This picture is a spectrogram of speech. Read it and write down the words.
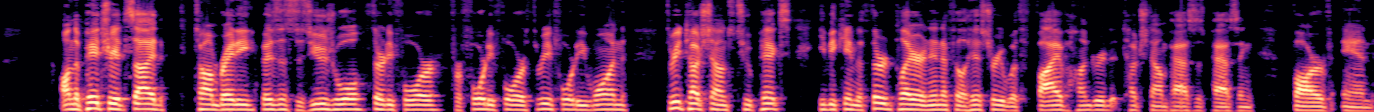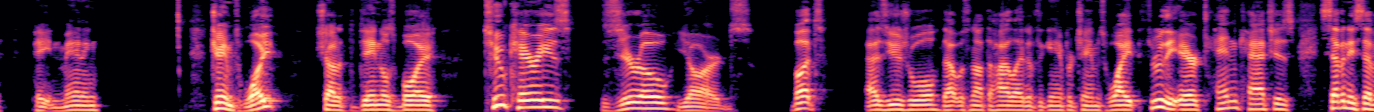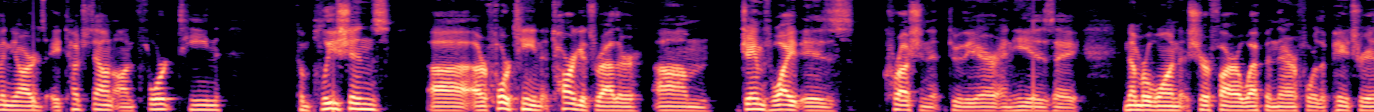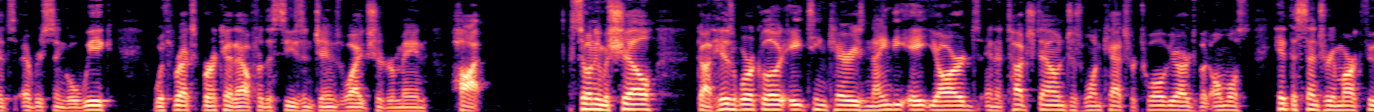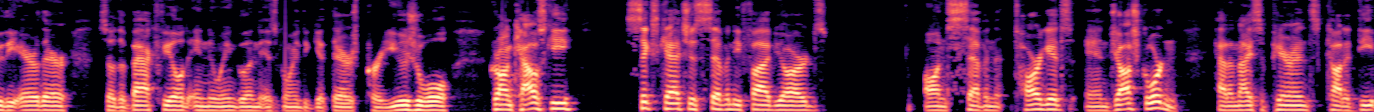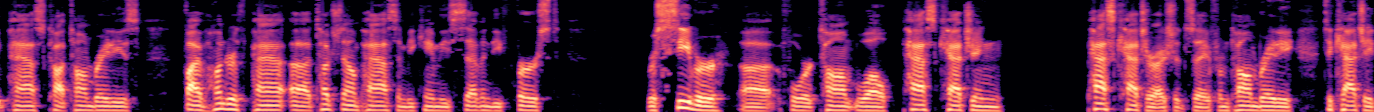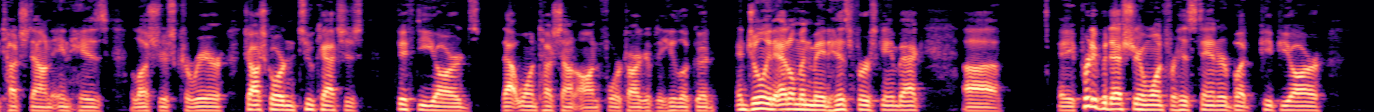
On the Patriots side, Tom Brady, business as usual, 34 for 44, 341, three touchdowns, two picks. He became the third player in NFL history with 500 touchdown passes, passing Favre and Peyton Manning. James White, shout out to Daniel's boy, two carries, zero yards. But as usual, that was not the highlight of the game for James White. Through the air, 10 catches, 77 yards, a touchdown on 14 completions, uh, or 14 targets, rather. Um, James White is crushing it through the air, and he is a number one surefire weapon there for the Patriots every single week. With Rex Burkhead out for the season, James White should remain hot. Sony Michel got his workload 18 carries, 98 yards, and a touchdown, just one catch for 12 yards, but almost hit the century mark through the air there. So the backfield in New England is going to get theirs per usual. Gronkowski, six catches, 75 yards on seven targets. And Josh Gordon had a nice appearance, caught a deep pass, caught Tom Brady's 500th pa- uh, touchdown pass, and became the 71st receiver uh, for Tom. Well, pass catching, pass catcher, I should say, from Tom Brady to catch a touchdown in his illustrious career. Josh Gordon, two catches, 50 yards, that one touchdown on four targets. But he looked good. And Julian Edelman made his first game back. Uh, a pretty pedestrian one for his standard, but PPR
